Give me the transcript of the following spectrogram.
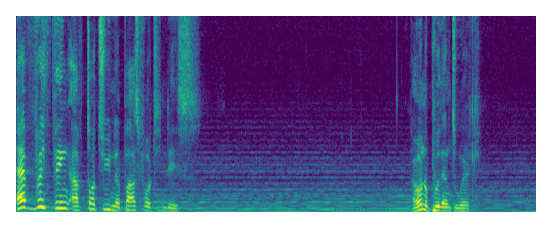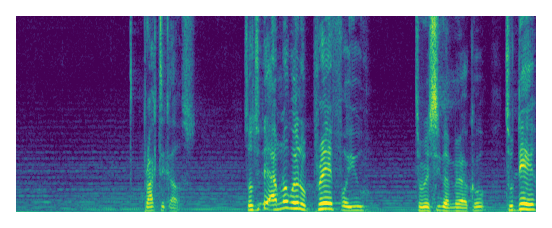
Everything I've taught you in the past 14 days, I want to put them to work. Practicals. So today, I'm not going to pray for you to receive a miracle. Today,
